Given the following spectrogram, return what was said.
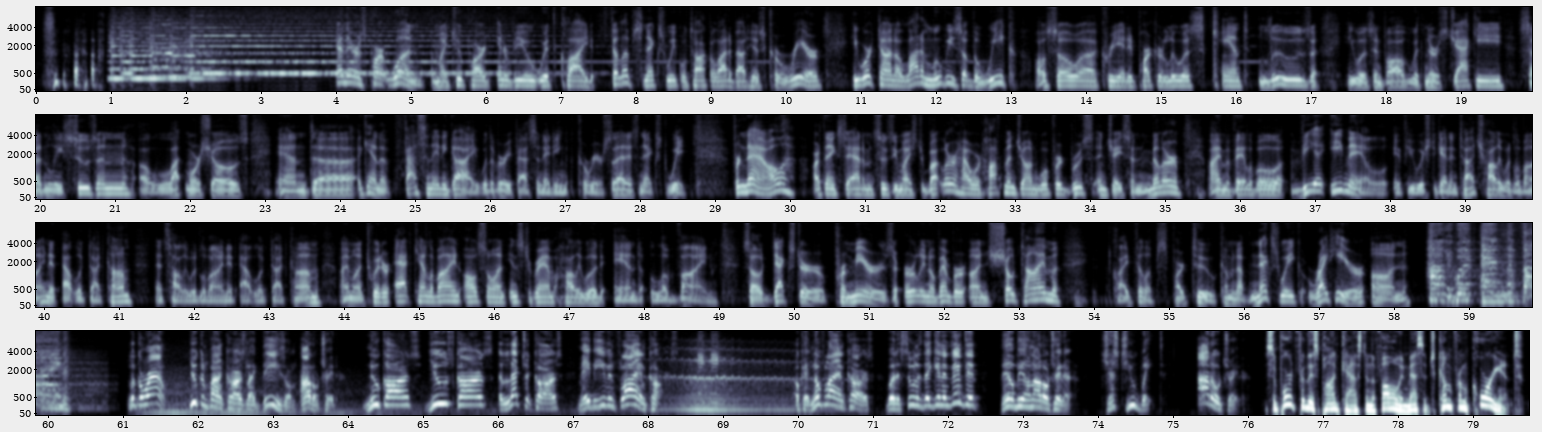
And there is part one of my two part interview with Clyde Phillips. Next week, we'll talk a lot about his career. He worked on a lot of movies of the week, also uh, created Parker Lewis Can't Lose. He was involved with Nurse Jackie, Suddenly Susan, a lot more shows. And uh, again, a fascinating guy with a very fascinating career. So that is next week. For now, our thanks to Adam and Susie Meister Butler, Howard Hoffman, John Wolford, Bruce, and Jason Miller. I am available via email if you wish to get in touch. HollywoodLevine at Outlook.com. That's HollywoodLevine at Outlook.com. I'm on Twitter at Ken Levine, also on Instagram, Hollywood and Levine. So Dexter premieres early November on Showtime. Clyde Phillips, part two, coming up next week, right here on. Hollywood and Levine. Look around. You can find cars like these on AutoTrader. New cars, used cars, electric cars, maybe even flying cars. Okay, no flying cars, but as soon as they get invented, they'll be on AutoTrader. Just you wait. AutoTrader. Support for this podcast and the following message come from Corient.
